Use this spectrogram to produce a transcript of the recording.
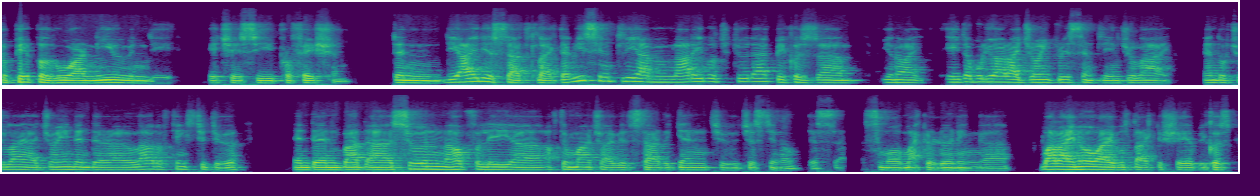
to people who are new in the HSE profession. Then the idea started like that. Recently, I'm not able to do that because, um, you know, I, AWR I joined recently in July, end of July I joined, and there are a lot of things to do. And then, but uh, soon, hopefully, uh, after March, I will start again to just, you know, this uh, small micro learning. Uh, what I know, I would like to share because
